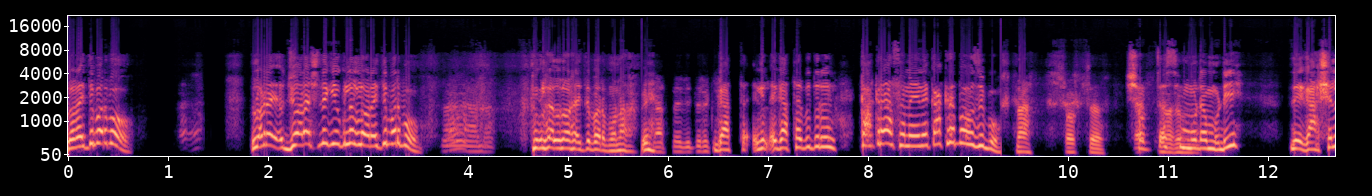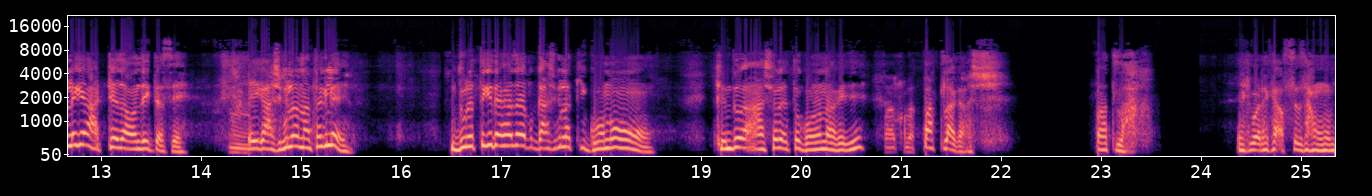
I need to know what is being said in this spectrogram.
লড়াইতে পারব? লড়াই জোয়ার আসলে কি এগুলো লড়াইতে পারব? এগুলা লড়াইতে পারব না। রাস্তার ভিতরে গাথা এগুলা- এই গাথার ভিতরে কাঁকড়া আছে না এনে কাঁকড়া পাওয়া যাব সব মোটামুটি। যে ঘাসের লেগে আটকে যাওয়া যাইতেছে। এই ঘাসগুলা না থাকলে দূরের থেকে দেখা যায় গাছগুলা কি ঘন। কিন্তু আসলে এত ঘন না যে পাতলা। গাছ। পাতলা। একবারে কাছে যামুন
